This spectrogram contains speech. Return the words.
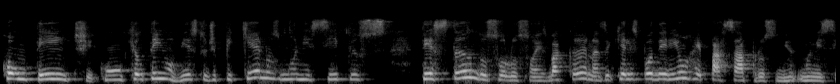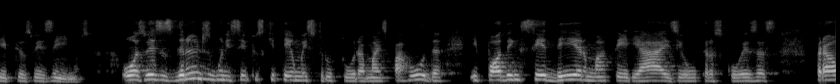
contente com o que eu tenho visto de pequenos municípios testando soluções bacanas e que eles poderiam repassar para os municípios vizinhos. ou às vezes grandes municípios que têm uma estrutura mais parruda e podem ceder materiais e outras coisas para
